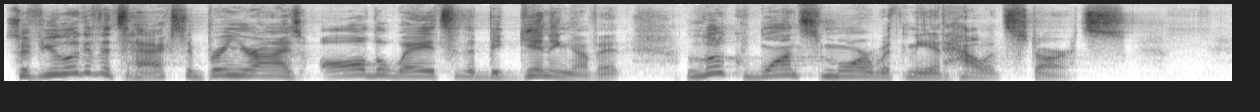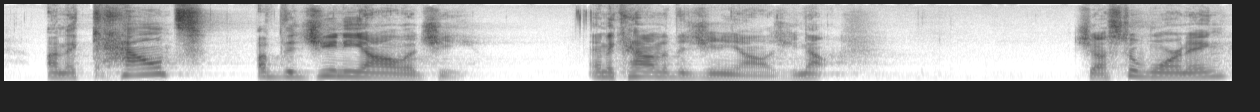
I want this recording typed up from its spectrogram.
So, if you look at the text and bring your eyes all the way to the beginning of it, look once more with me at how it starts an account of the genealogy. An account of the genealogy. Now, just a warning,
